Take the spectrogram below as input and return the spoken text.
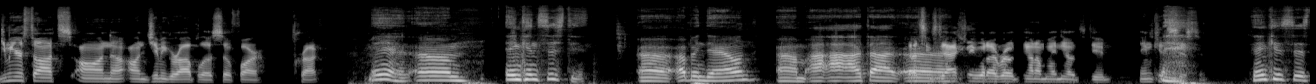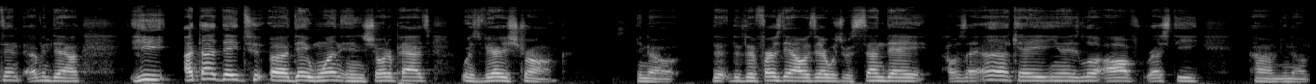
Give me your thoughts on uh, on Jimmy Garoppolo so far, Croc. Man, um, inconsistent, uh, up and down. Um, I, I, I thought that's uh, exactly what I wrote down on my notes, dude. Inconsistent. inconsistent, up and down he I thought day two uh, day one in shoulder pads was very strong. You know, the, the, the first day I was there, which was Sunday, I was like, oh, okay, you know, he's a little off, rusty. Um, you know,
